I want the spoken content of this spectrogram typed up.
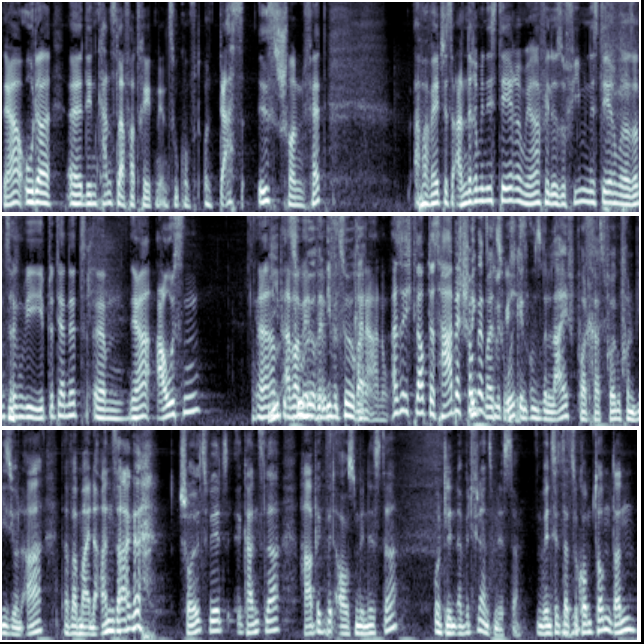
Ja, oder äh, den Kanzler vertreten in Zukunft. Und das ist schon fett. Aber welches andere Ministerium, ja, Philosophieministerium oder sonst irgendwie gibt es ja nicht. Ähm, ja, Außen, ja, liebe aber Zuhörer, wir, liebe Zuhörer, keine Ahnung. Also ich glaube, das Habeck schon ganz mal zurück ist. in unsere Live-Podcast-Folge von Vision A. Da war meine Ansage. Scholz wird Kanzler, Habeck wird Außenminister und Lindner wird Finanzminister. Und wenn es jetzt dazu kommt, Tom, dann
